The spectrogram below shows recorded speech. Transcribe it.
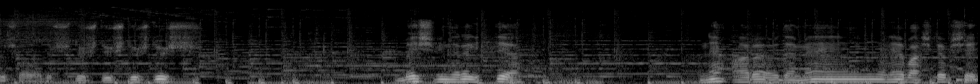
Düş baba düş düş düş düş düş. 5000 lira gitti ya. Ne ara ödeme ne başka bir şey.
